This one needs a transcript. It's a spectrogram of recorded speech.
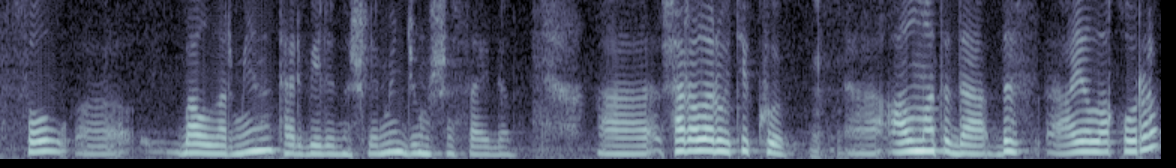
сол балалармен тәрбиеленушілермен жұмыс жасайды. Шаралар өте көп. Алматыда біз аяла қоры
